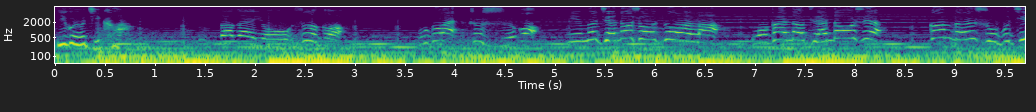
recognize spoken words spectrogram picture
一共有几颗？大概有四个，不对，是十个。你们全都说错了，我看到全都是，根本数不清。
